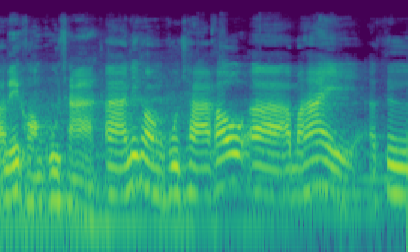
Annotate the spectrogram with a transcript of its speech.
อันนี้ของครูชาอ่านี่ของครูชาเขาอ่าเอามาให้คือ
